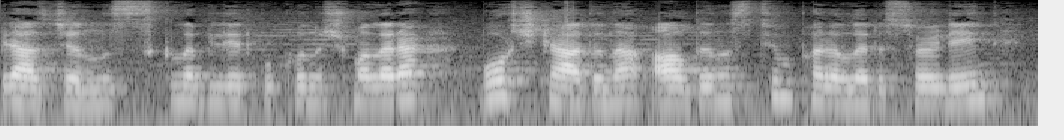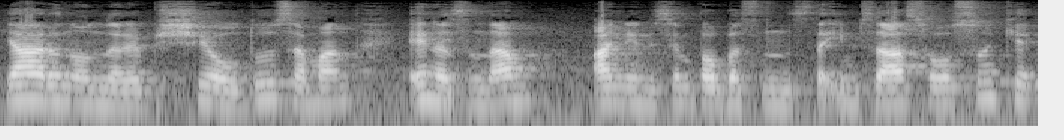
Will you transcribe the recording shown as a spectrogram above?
Biraz canınız sıkılabilir bu konuşmalara. Borç kağıdına aldığınız tüm paraları söyleyin. Yarın onlara bir şey olduğu zaman en azından annenizin babasınızda imzası olsun ki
